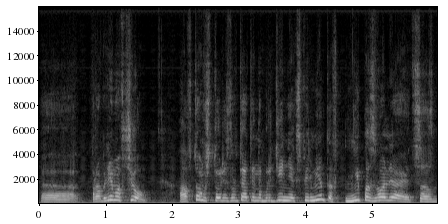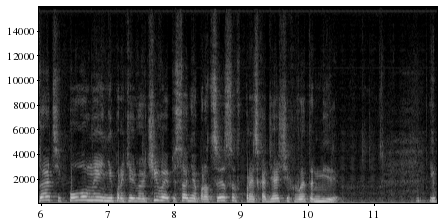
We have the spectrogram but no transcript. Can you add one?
Э, проблема в чем? А в том, что результаты наблюдения экспериментов не позволяют создать полное непротиворечивое описание процессов, происходящих в этом мире. И,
